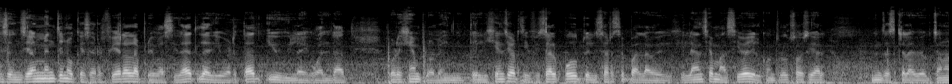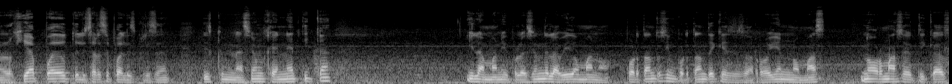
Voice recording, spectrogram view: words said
esencialmente en lo que se refiere a la privacidad, la libertad y la igualdad. Por ejemplo, la inteligencia artificial puede utilizarse para la vigilancia masiva y el control social, mientras que la biotecnología puede utilizarse para la discriminación genética y la manipulación de la vida humana. Por tanto, es importante que se desarrollen no más normas éticas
